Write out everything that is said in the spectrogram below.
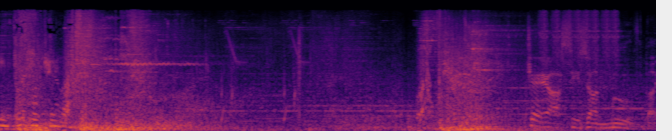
team triple kill. Chaos is unmoved by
